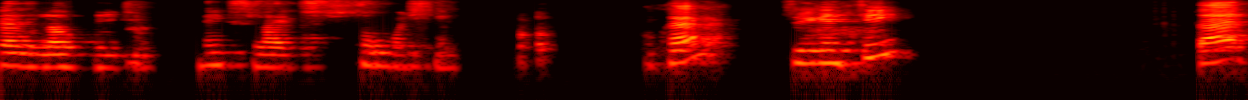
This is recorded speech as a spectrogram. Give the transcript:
guys love making. Makes life so much simpler. Okay? So you can see that.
